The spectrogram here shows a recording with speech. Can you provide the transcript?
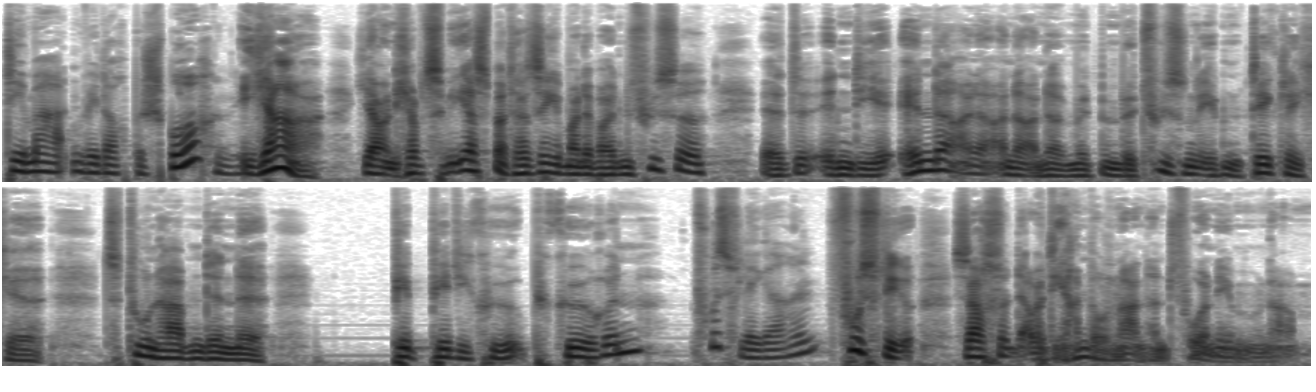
Thema hatten wir doch besprochen. Ja, ja, und ich habe zum ersten Mal tatsächlich meine beiden Füße äh, in die Hände einer, einer, einer mit, mit Füßen eben täglich äh, zu tun habenden äh, Pe- Pedikürin, Fußpflegerin. Fußpflege, sagst du, aber die haben doch einen anderen vornehmen Namen.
